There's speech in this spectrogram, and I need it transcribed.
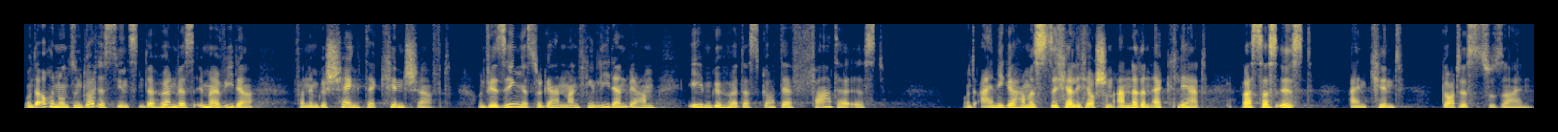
Und auch in unseren Gottesdiensten, da hören wir es immer wieder von dem Geschenk der Kindschaft. Und wir singen es sogar in manchen Liedern. Wir haben eben gehört, dass Gott der Vater ist. Und einige haben es sicherlich auch schon anderen erklärt, was das ist, ein Kind Gottes zu sein.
